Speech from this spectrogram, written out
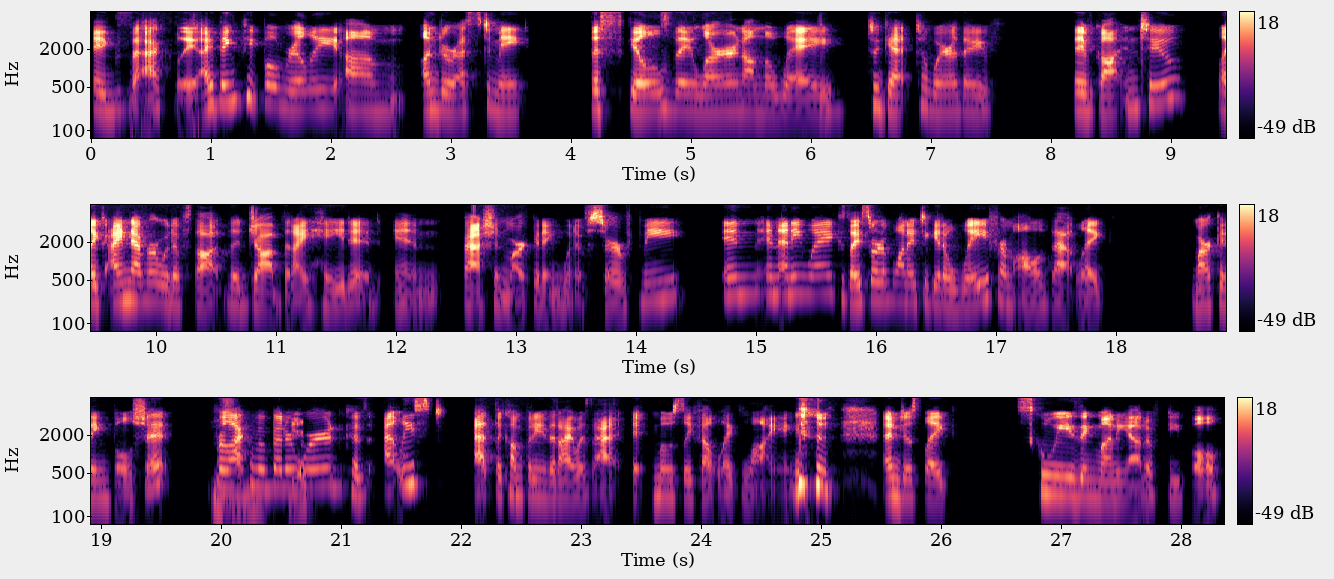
Exactly. I think people really um, underestimate the skills they learn on the way to get to where they've they've gotten to. Like I never would have thought the job that I hated in fashion marketing would have served me in in any way because I sort of wanted to get away from all of that like marketing bullshit for mm-hmm. lack of mm-hmm. a better yep. word because at least at the company that I was at it mostly felt like lying and just like squeezing money out of people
